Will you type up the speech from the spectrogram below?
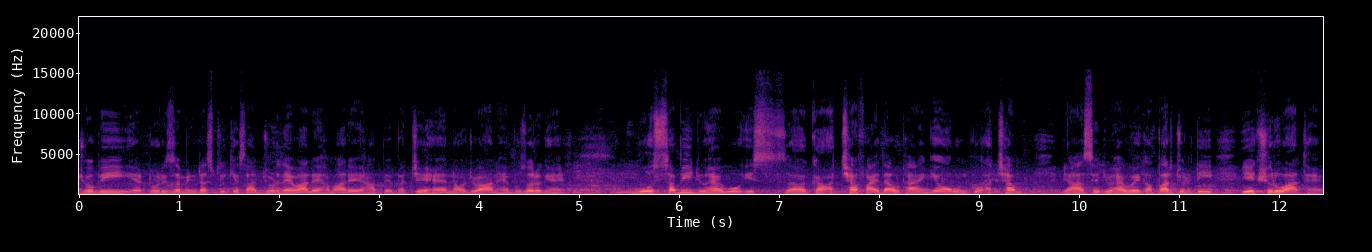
जो भी टूरिज़्म इंडस्ट्री के साथ जुड़ने वाले हमारे यहाँ पे बच्चे हैं नौजवान हैं बुज़ुर्ग हैं वो सभी जो है वो इस का अच्छा फ़ायदा उठाएँगे और उनको अच्छा यहाँ से जो है वो एक अपॉर्चुनिटी ये एक शुरुआत है।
